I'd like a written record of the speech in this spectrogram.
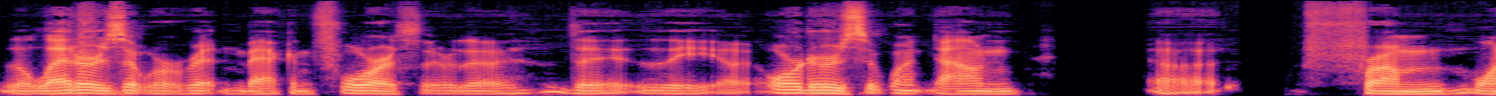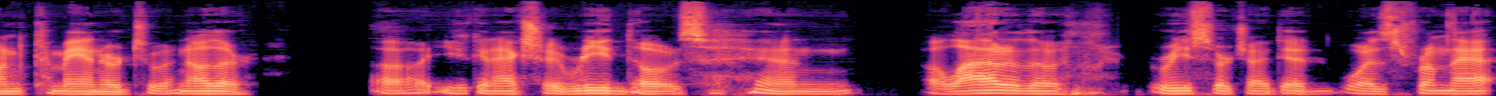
the letters that were written back and forth, or the the the uh, orders that went down uh, from one commander to another. uh, you can actually read those. And a lot of the research I did was from that.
